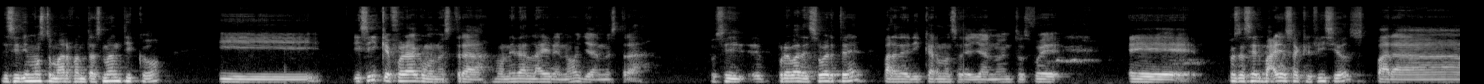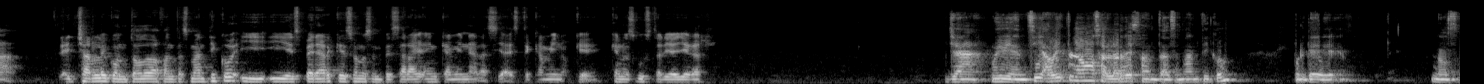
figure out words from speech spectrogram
decidimos tomar Fantasmántico y, y sí, que fuera como nuestra moneda al aire, ¿no? Ya nuestra, pues sí, eh, prueba de suerte para dedicarnos a ella, ¿no? Entonces fue, eh, pues hacer varios sacrificios para echarle con todo a Fantasmántico y, esperar que eso nos empezara a encaminar hacia este camino que, nos gustaría llegar. Ya, muy bien. Sí, ahorita vamos a hablar de Fantasmántico, porque nos,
